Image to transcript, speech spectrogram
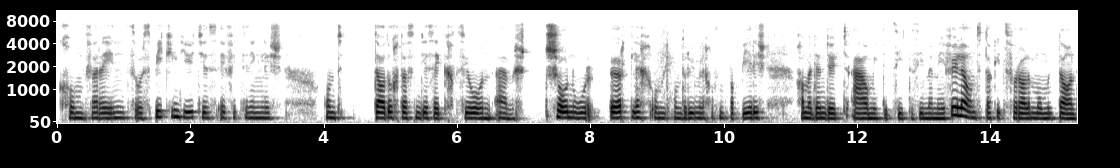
Konferenz oder Speaking Duties, if it's in English. Und dadurch, dass in die Sektion ähm, schon nur örtlich und, und räumlich auf dem Papier ist, kann man dann dort auch mit der Zeit das immer mehr füllen. Und da gibt es vor allem momentan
